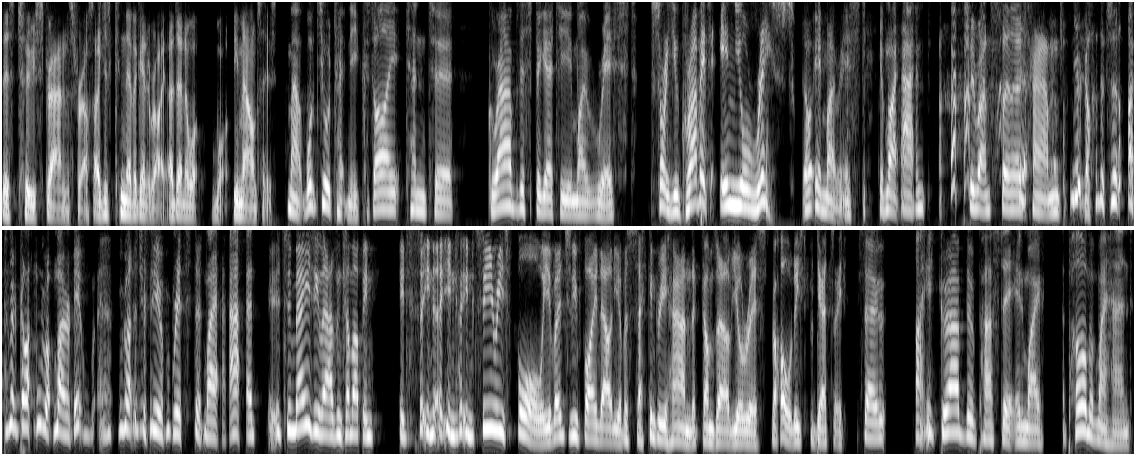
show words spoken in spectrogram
there's two strands for us. I just can never get it right. I don't know what, what the amount is. Matt, what's your technique? Because I tend to grab the spaghetti in my wrist. Sorry, you grab it in your wrist. Oh, in my wrist, in my hand. Simran's third hand. I've forgotten, I've what my I've forgotten to do wrist in my hand. It's amazing that hasn't come up in in, in, in, in series four. We eventually find out you have a secondary hand that comes out of your wrist for holding spaghetti. So I grab the pasta in my the palm of my hand,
